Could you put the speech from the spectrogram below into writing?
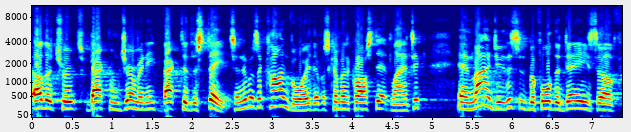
other troops back from Germany back to the States. And it was a convoy that was coming across the Atlantic. And mind you, this is before the days of,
